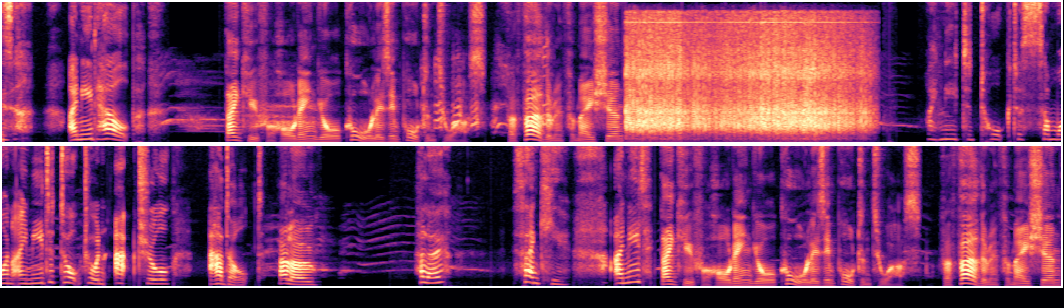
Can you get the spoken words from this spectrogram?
Please, I need help. Thank you for holding. Your call is important to us. For further information, I need to talk to someone. I need to talk to an actual adult. hello. Hello? Thank you. I need. Thank you for holding. Your call is important to us. For further information,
